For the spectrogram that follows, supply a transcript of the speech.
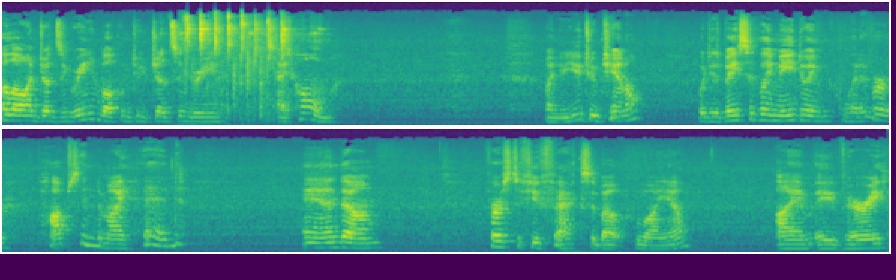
Hello, I'm Judson Greene. Welcome to Judson Greene at Home, my new YouTube channel, which is basically me doing whatever pops into my head. And um, first, a few facts about who I am. I am a very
